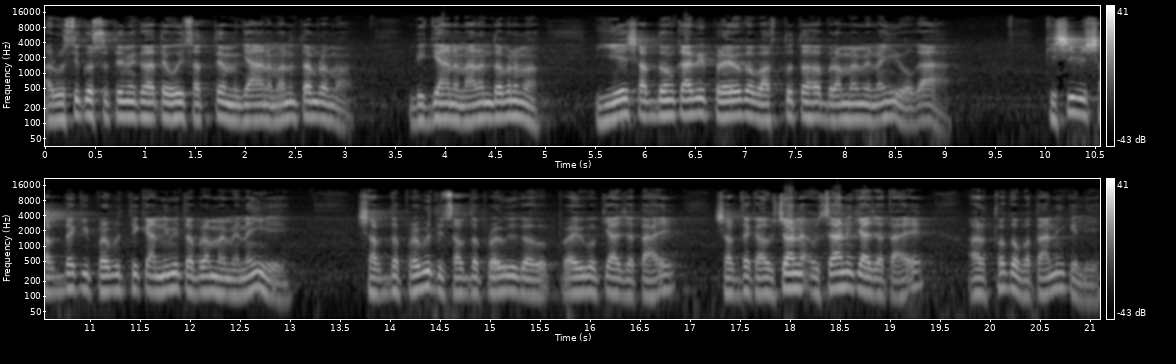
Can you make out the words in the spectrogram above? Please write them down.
और उसी को श्रुति में कहते वही सत्यम ज्ञान अनंतम ब्रह्म विज्ञान आनंद ब्रह्म। ये शब्दों का भी प्रयोग वस्तुतः ब्रह्म में नहीं होगा। किसी भी शब्द की प्रवृत्ति का निमित्त ब्रह्म में नहीं है। शब्द प्रवृत्ति, शब्द प्रयोग प्रयोग किया जाता है, शब्द का उच्चारण उच्चारण किया जाता है अर्थों को बताने के लिए।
